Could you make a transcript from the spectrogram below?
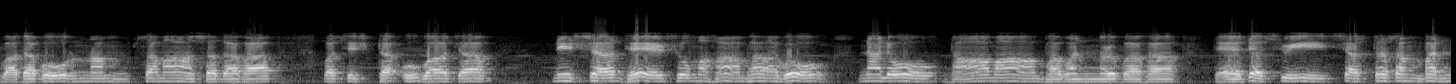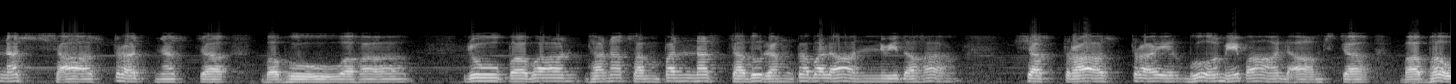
वदपूर्णं समासदः। वसिष्ठ उवाच निषधेषु महाभागो नलो नामा भवन्नृपः तेजस्वी शस्त्रसम्पन्नः शास्त्रज्ञश्च बभूवः रूपवान् धनसम्पन्नश्चतुरङ्गबलान्विदः शस्त्रास्त्रैर्भूमिपालांश्च बभौ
